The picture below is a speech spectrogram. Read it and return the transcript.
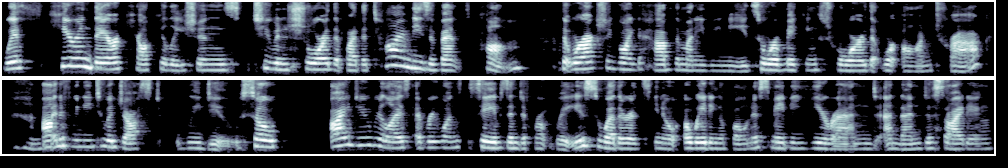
with here and there calculations to ensure that by the time these events come, that we're actually going to have the money we need. So we're making sure that we're on track. Mm-hmm. Uh, and if we need to adjust, we do. So I do realize everyone saves in different ways. So whether it's, you know, awaiting a bonus, maybe year end, and then deciding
